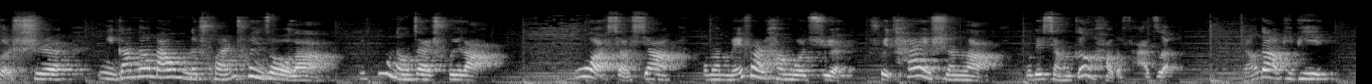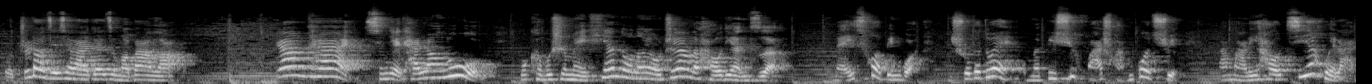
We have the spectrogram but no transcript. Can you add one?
可是你刚刚把我们的船吹走了，你不能再吹了。哇，小象，我们没法趟过去，水太深了。我得想更好的法子。等等，皮皮，我知道接下来该怎么办了。让开，请给他让路。我可不是每天都能有这样的好点子。没错，宾果，你说的对，我们必须划船过去，把玛丽号接回来。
